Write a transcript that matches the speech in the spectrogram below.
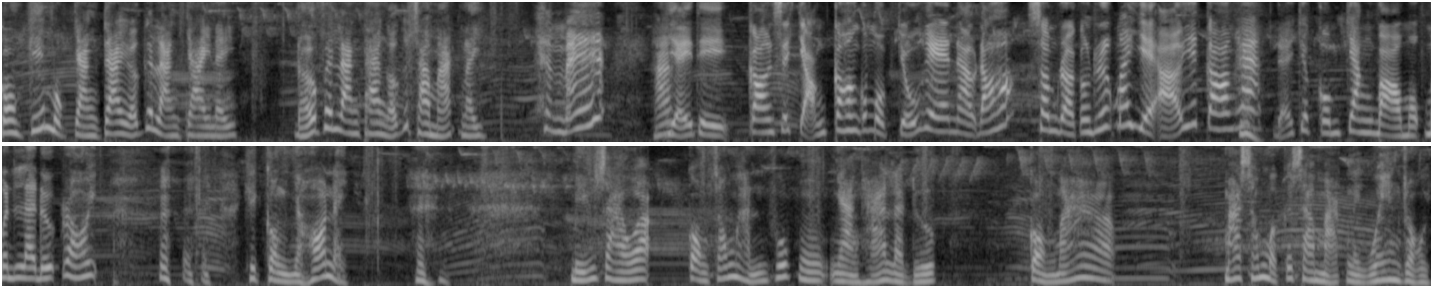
Con kiếm một chàng trai ở cái làng chài này Đỡ phải lang thang ở cái sa mạc này. Má Hả? Vậy thì con sẽ chọn con của một chủ ghe nào đó Xong rồi con rước má về ở với con ha Để cho con chăn bò một mình là được rồi. Cái con nhỏ này. Miễn sao á Con sống hạnh phúc nhàn hạ là được. Còn má Má sống ở cái sa mạc này quen rồi.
